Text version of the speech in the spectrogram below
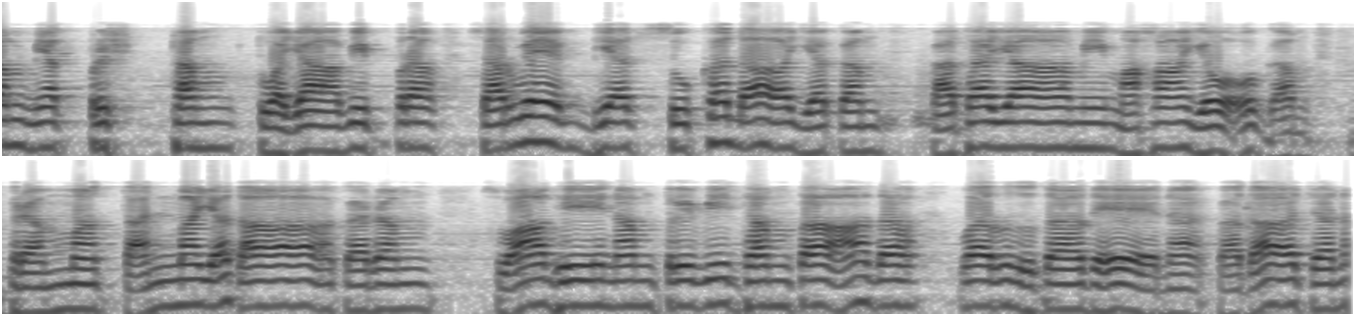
सम्यक् पृष्ठं त्वया विप्र सर्वेभ्यः सुखदायकं कथयामि महायोगं ब्रह्मतन्मयताकरं स्वाधीनं त्रिविधं ताद वर्ततेन कदाचन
